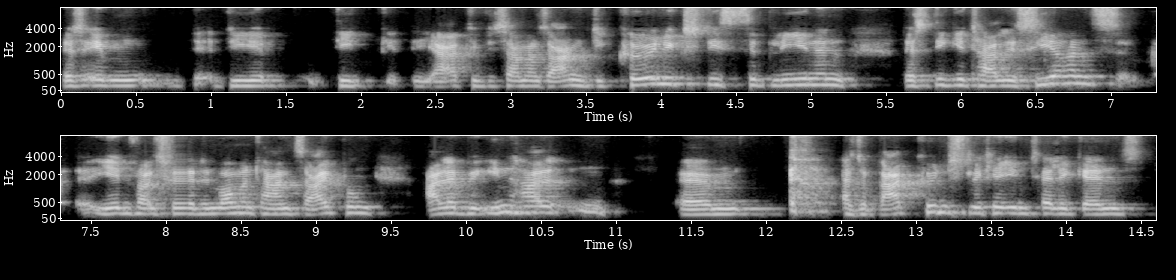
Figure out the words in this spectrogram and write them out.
das eben die, die, ja, die, wie soll man sagen, die Königsdisziplinen des Digitalisierens, äh, jedenfalls für den momentanen Zeitpunkt, alle beinhalten. Ähm, also gerade künstliche Intelligenz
